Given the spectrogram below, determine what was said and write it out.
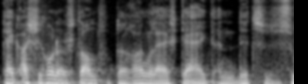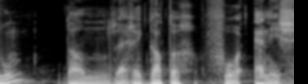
kijk, als je gewoon naar de stand op de ranglijst kijkt en dit seizoen dan zeg ik dat er voor NEC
